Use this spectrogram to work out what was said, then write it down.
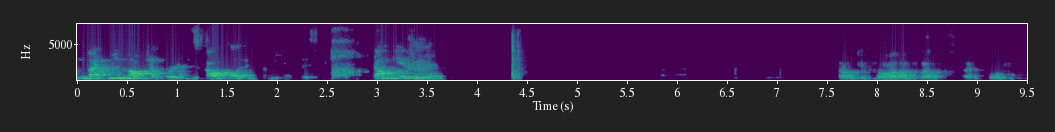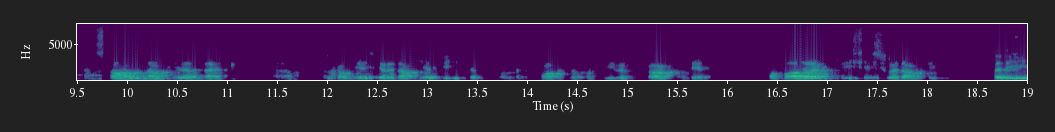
en wat nie maklik kon inskakel in gemeentes nie. Dankie Rudolf. Dankie Vader dat ek kom kan staan en dankie dat ek uh, kan weet Here dankie dat U dit het dat ons hier mekaar kan weet. Maar Vader ek wil sê so dankie vir die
